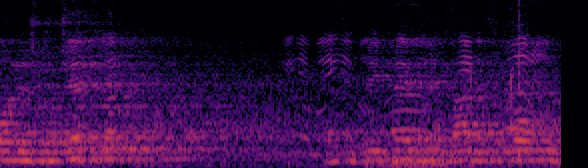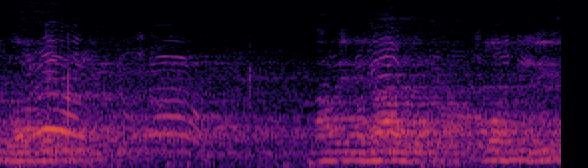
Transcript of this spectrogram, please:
bojištu 4. Da se pripremi za 28. borbu. Avemo Lau, Montelis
